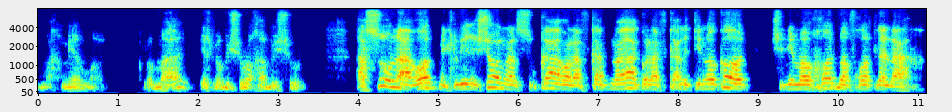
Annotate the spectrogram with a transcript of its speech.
מחמיר מאוד. כלומר, יש בו בישול אחר בישול. אסור להראות מכלי ראשון על סוכר או לאבקת מרק או לאבקה לתינוקות שנמוכות והופכות ללח.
